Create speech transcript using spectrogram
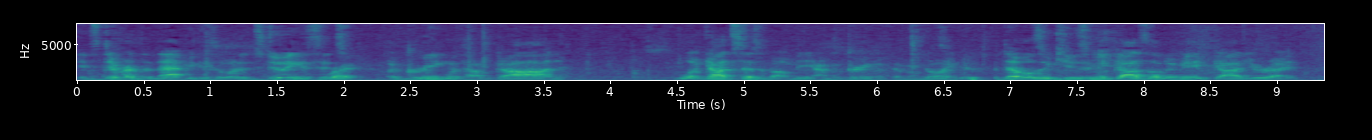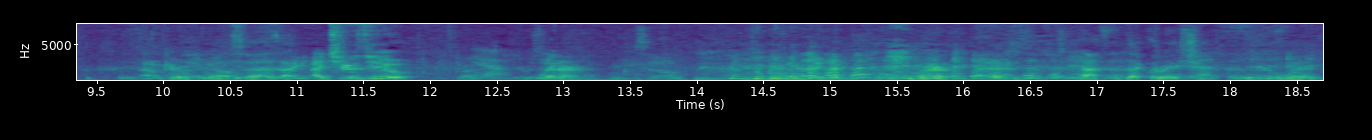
It's different than that because what it's doing is it's Right. agreeing with how God, what God says about me. I'm agreeing with Him. I'm going. The devil's accusing me. God's loving me. God, you're right. I don't care what anyone else says. I, I choose you, Yeah. winner. So That's the declaration, You win.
